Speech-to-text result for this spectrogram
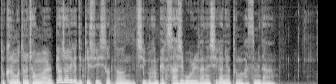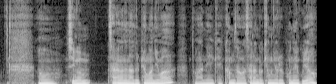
또 그런 것들은 정말 뼈저리게 느낄 수 있었던 지금 한 145일간의 시간이었던 것 같습니다. 어, 지금 사랑하는 아들 평안이와 또 아내에게 감사와 사랑과 격려를 보내고요.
